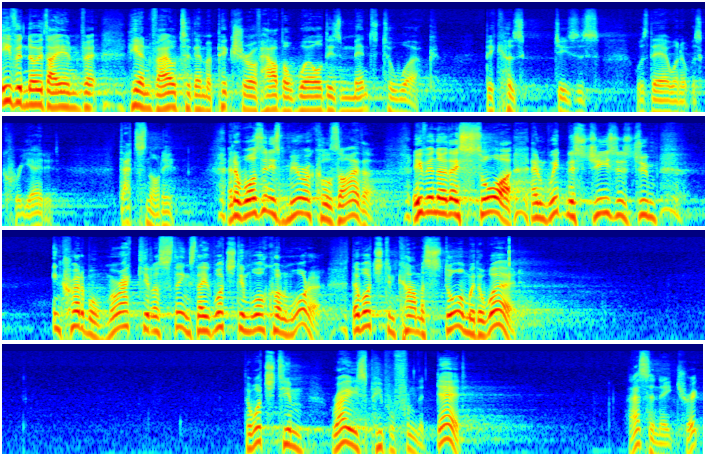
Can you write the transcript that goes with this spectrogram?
even though they he unveiled to them a picture of how the world is meant to work because Jesus was there when it was created. That's not it. And it wasn't his miracles either. Even though they saw and witnessed Jesus do incredible, miraculous things, they watched him walk on water, they watched him calm a storm with a word. They watched him raise people from the dead. That's a neat trick.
